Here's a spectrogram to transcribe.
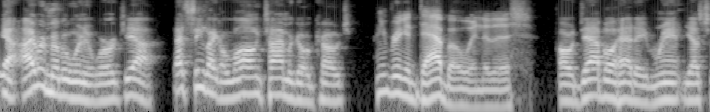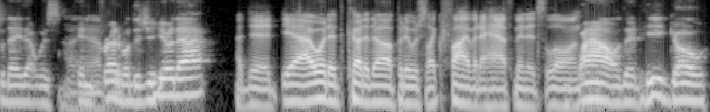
Yeah, I remember when it worked. Yeah, that seemed like a long time ago, Coach. You're bringing Dabo into this. Oh, Dabo had a rant yesterday that was Oh, yeah. incredible. Did you hear that? I did. Yeah, I would have cut it up, but it was like five and a half minutes long. Wow, did he go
